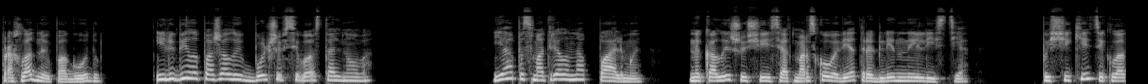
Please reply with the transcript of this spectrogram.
прохладную погоду – и любила, пожалуй, больше всего остального. Я посмотрела на пальмы, на колышущиеся от морского ветра длинные листья. По щеке текла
